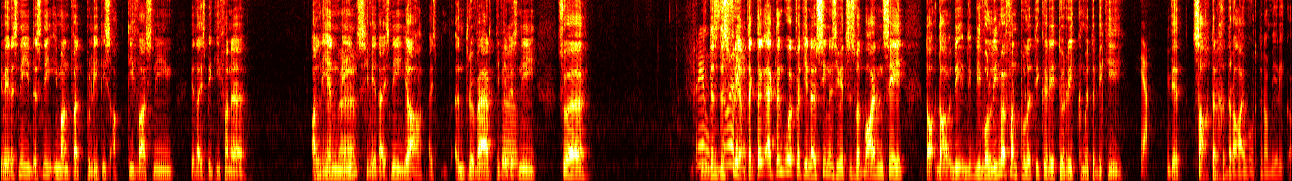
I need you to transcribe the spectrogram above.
jy weet dis nie dis nie iemand wat polities aktief was nie, weet hy's bietjie van 'n alleen mens, jy weet hy's nie ja, hy's introvert, jy weet dis hmm. nie so vreemd. Dis dis vreemd. Ek dink ek dink ook wat jy nou sien is jy weet soos wat Biden sê, daar daar die die die volume van politieke retoriek moet 'n bietjie ja, jy weet sagter gedraai word in Amerika.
